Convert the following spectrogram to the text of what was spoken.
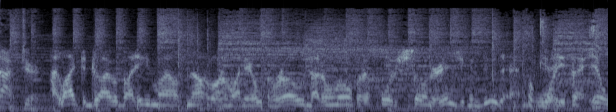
Doctor. I like to drive about 80 miles an hour when I'm on the open road, and I don't know if a four-cylinder engine can do that. What do you think? It'll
